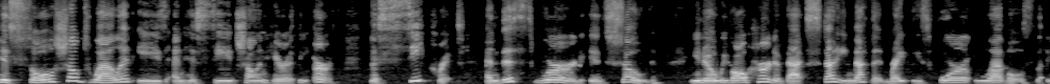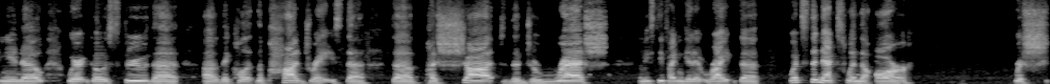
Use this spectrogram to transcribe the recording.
His soul shall dwell at ease, and his seed shall inherit the earth. The secret, and this word is sowed. You know, we've all heard of that study method, right? These four levels, you know, where it goes through the, uh, they call it the pardes, the the pashat, the daresh. Let me see if I can get it right. The what's the next one? The R. Rish,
